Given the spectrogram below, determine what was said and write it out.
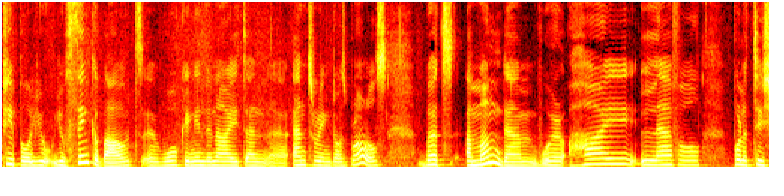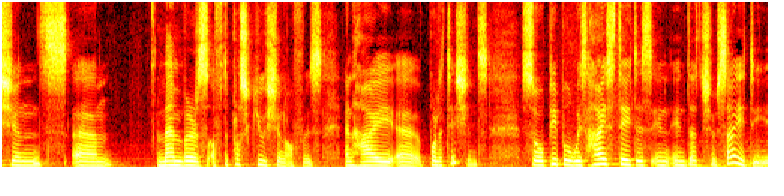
people you, you think about uh, walking in the night and uh, entering those brothels, but among them were high level politicians, um, members of the prosecution office and high uh, politicians. So people with high status in, in Dutch society.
